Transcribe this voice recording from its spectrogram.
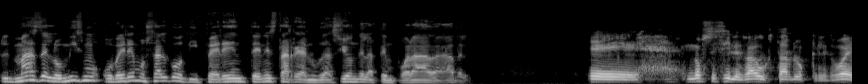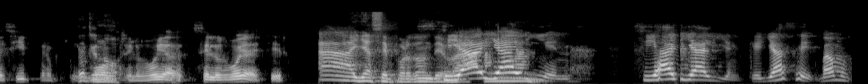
más de lo mismo o veremos algo diferente en esta reanudación de la temporada, Adel? Eh, no sé si les va a gustar lo que les voy a decir, pero pues, no. se los voy a, se los voy a decir. Ah, ya sé por dónde Si va. hay alguien, si hay alguien que ya se, vamos,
